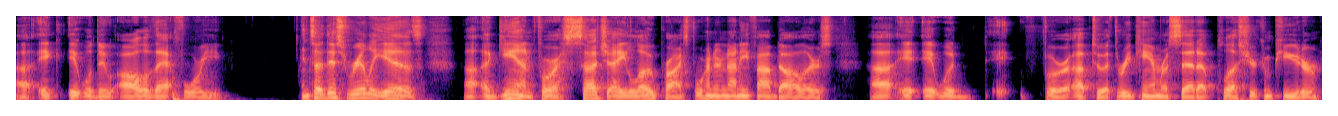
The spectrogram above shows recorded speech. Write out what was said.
Uh, it it will do all of that for you, and so this really is uh, again for a, such a low price, four hundred ninety five dollars. Uh, it it would it, for up to a three camera setup plus your computer,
